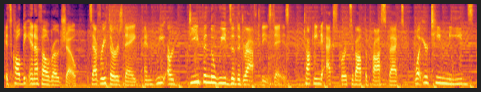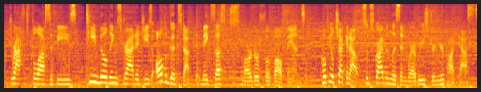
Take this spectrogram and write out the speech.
It's called the NFL Roadshow. It's every Thursday, and we are deep in the weeds of the draft these days, talking to experts about the prospect, what your team needs, draft philosophies, team building strategies, all the good stuff that makes us smarter football fans. Hope you'll check it out. Subscribe and listen wherever you stream your podcasts.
